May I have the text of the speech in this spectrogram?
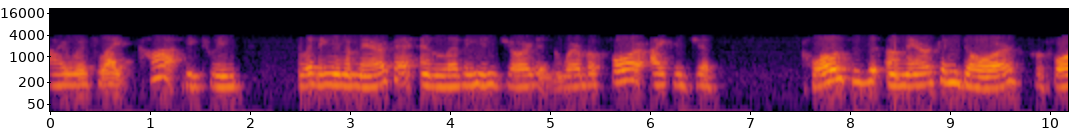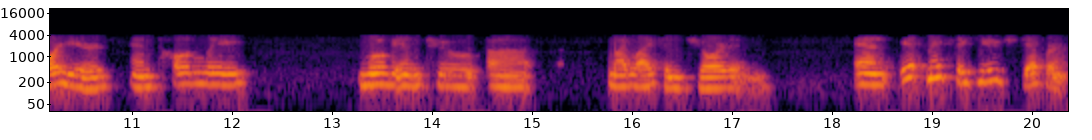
I was like caught between living in America and living in Jordan, where before I could just close the American door for four years and totally move into uh, my life in Jordan. And it makes a huge difference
